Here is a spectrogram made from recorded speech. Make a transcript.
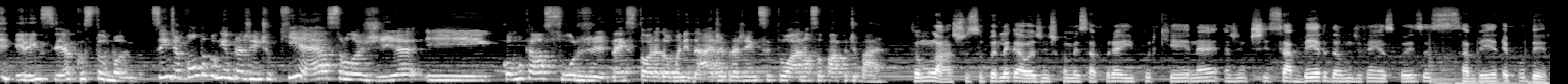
irem se acostumando. Cíntia, conta um pouquinho pra gente o que é astrologia e como que ela surge na história da humanidade pra gente situar nosso papo de bar. Vamos lá, acho super legal a gente começar por aí, porque, né, a gente saber de onde vem as coisas, saber é poder.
